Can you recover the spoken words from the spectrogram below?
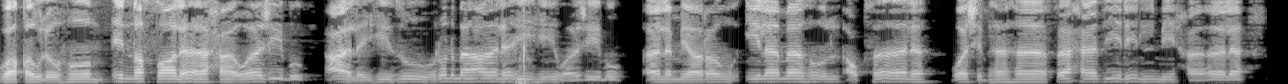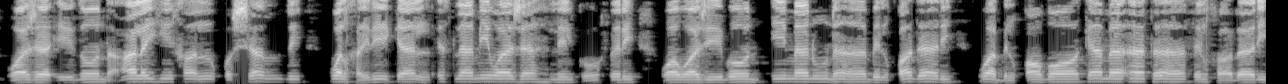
وقولهم إن الصلاح واجب عليه زور ما عليه واجب. ألم يروا إلى ما هو الأطفال وشبهها فحذر المحال. وجائز عليه خلق الشر والخير كالإسلام وجهل الكفر وواجب إيماننا بالقدر وبالقضاء كما أتى في الخبر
